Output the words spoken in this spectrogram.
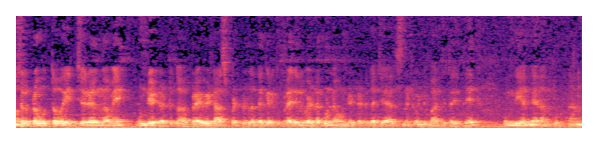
అసలు ప్రభుత్వ వైద్య రంగమే ఉండేటట్టుగా ప్రైవేట్ హాస్పిటళ్ళ దగ్గరికి ప్రజలు వెళ్ళకుండా ఉండేటట్టుగా చేయాల్సినటువంటి బాధ్యత అయితే ఉంది అని నేను అనుకుంటున్నాను.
